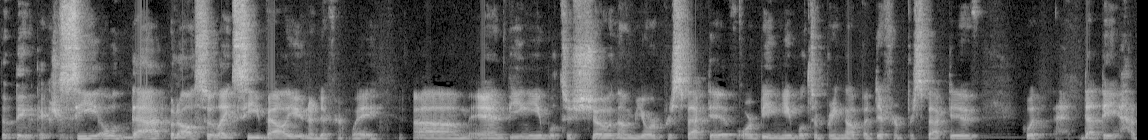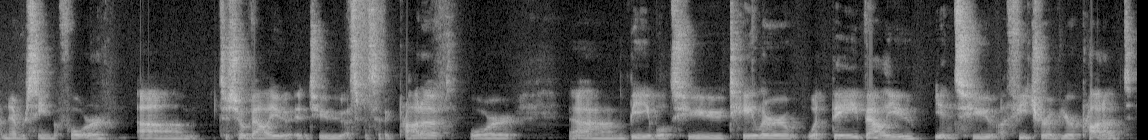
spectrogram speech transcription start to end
the big picture. See all that, but also like see value in a different way, um, and being able to show them your perspective or being able to bring up a different perspective with that they have never seen before. um, to show value into a specific product or um, be able to tailor what they value into a feature of your product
